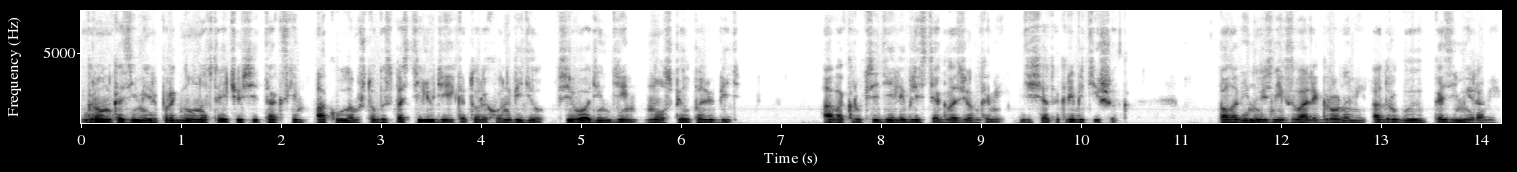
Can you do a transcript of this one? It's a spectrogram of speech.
Грон Казимир прыгнул навстречу ситакским акулам, чтобы спасти людей, которых он видел всего один день, но успел полюбить а вокруг сидели, блестя глазенками, десяток ребятишек. Половину из них звали Гронами, а другую — Казимирами.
